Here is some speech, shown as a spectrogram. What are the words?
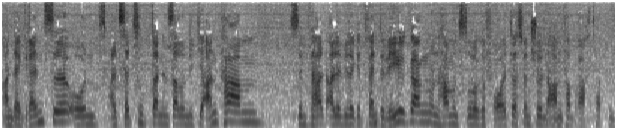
an der Grenze und als der Zug dann in Saloniki ankam, sind wir halt alle wieder getrennte Wege gegangen und haben uns darüber gefreut, dass wir einen schönen Abend verbracht hatten.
